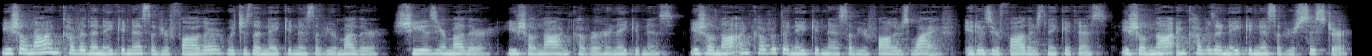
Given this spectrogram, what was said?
You shall not uncover the nakedness of your father, which is the nakedness of your mother. She is your mother. You shall not uncover her nakedness. You shall not uncover the nakedness of your father's wife. It is your father's nakedness. You shall not uncover the nakedness of your sister,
